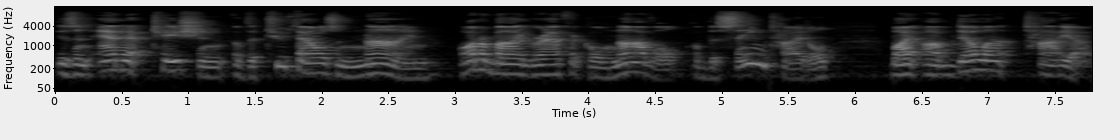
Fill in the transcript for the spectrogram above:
is an adaptation of the 2009 autobiographical novel of the same title by Abdellah Taïa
